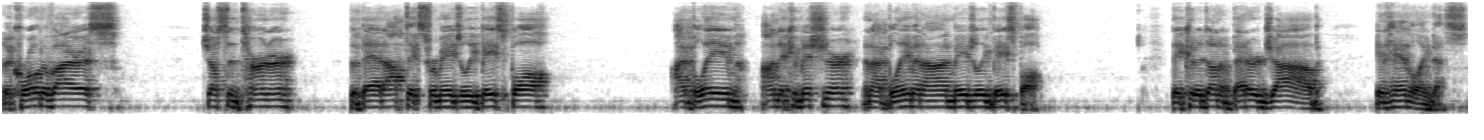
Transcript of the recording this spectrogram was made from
the coronavirus, Justin Turner, the bad optics for Major League Baseball, I blame on the commissioner and I blame it on Major League Baseball. They could have done a better job in handling this.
